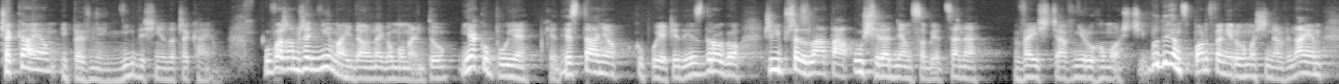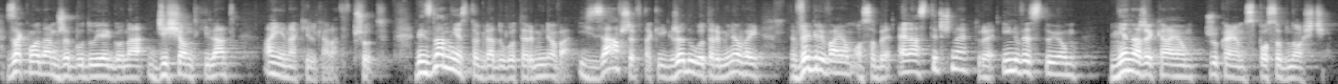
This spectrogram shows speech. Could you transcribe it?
Czekają i pewnie nigdy się nie doczekają. Uważam, że nie ma idealnego momentu. Ja kupuję, kiedy jest tanio, kupuję, kiedy jest drogo, czyli przez lata uśredniam sobie cenę wejścia w nieruchomości. Budując portfel nieruchomości na wynajem, zakładam, że buduję go na dziesiątki lat, a nie na kilka lat w przód. Więc dla mnie jest to gra długoterminowa i zawsze w takiej grze długoterminowej wygrywają osoby elastyczne, które inwestują, nie narzekają, szukają sposobności.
